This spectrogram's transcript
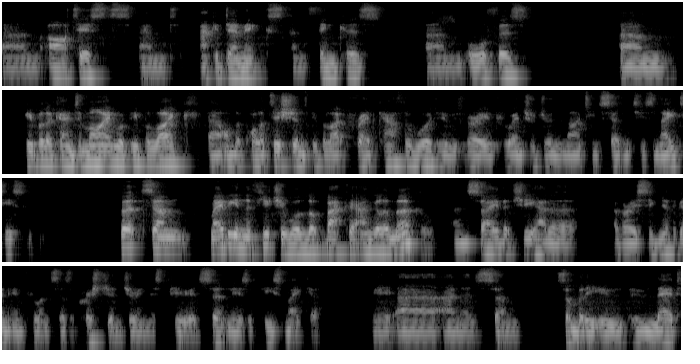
um, artists and academics and thinkers, um, authors. Um, people that came to mind were people like, uh, on the politicians, people like Fred Catherwood, who was very influential during the 1970s and 80s. But maybe in the future we'll look back at Angela Merkel and say that she had a, a very significant influence as a Christian during this period, certainly as a peacemaker eh, uh, and as um, somebody who, who led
